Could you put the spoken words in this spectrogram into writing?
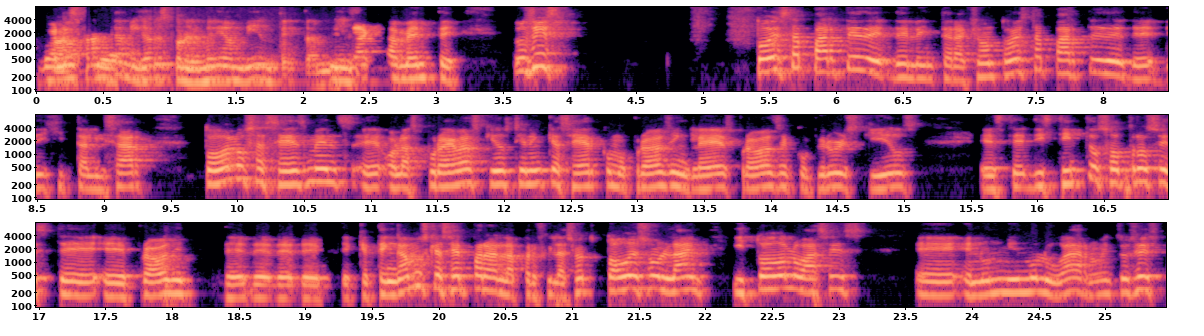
Bastante amigables con el medio ambiente también. Exactamente. Entonces, toda esta parte de, la interacción, toda esta parte de, digitalizar, todos los assessments eh, o las pruebas que ellos tienen que hacer, como pruebas de inglés, pruebas de computer skills, este, distintos otros este, eh, pruebas de, que tengamos que hacer para la perfilación, todo es online y todo lo haces eh, en un mismo lugar, ¿no? Entonces,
